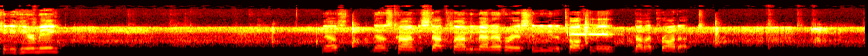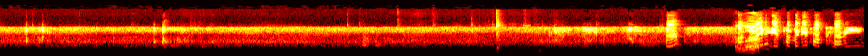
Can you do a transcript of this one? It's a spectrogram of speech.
Can you hear me? Now's now's time to stop climbing Mount Everest, and you need to talk to me about my product. Sir? I'm trying to get somebody from plumbing.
